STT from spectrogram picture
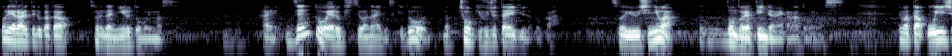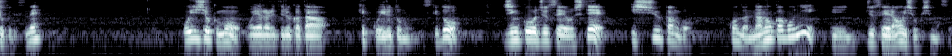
これやられてる方、それなりにいると思います。はい。全頭をやる必要はないですけど、長期不受胎牛だとか、そういう牛には、どんどんやっていいんじゃないかなと思います。で、また、お移植ですね。お移植もやられてる方、結構いると思うんですけど、人工授精をして、1週間後、今度は7日後に受精卵を移植します。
